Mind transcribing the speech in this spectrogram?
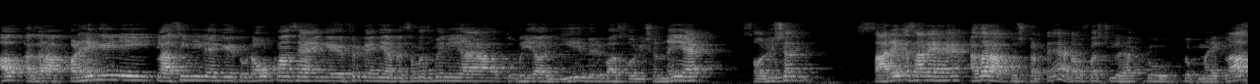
अब अगर आप पढ़ेंगे ही नहीं क्लास ही नहीं लेंगे तो डाउट कहाँ से आएँगे? फिर कहेंगे, हमें समझ में नहीं आया। तो भैया, ये मेरे पास सॉल्यूशन नहीं है। सॉल्यूशन सारे के सारे हैं। अगर आप कुछ करते हैं at all first you have to took my class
